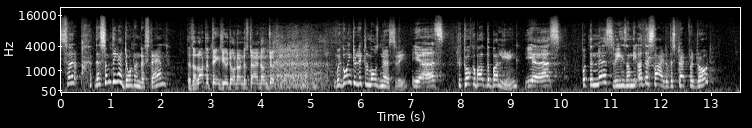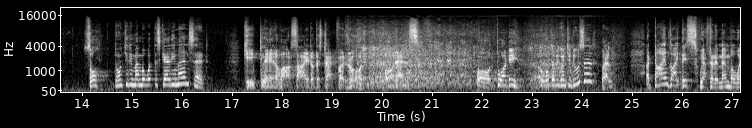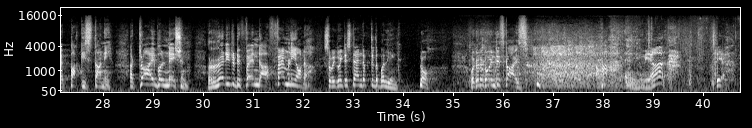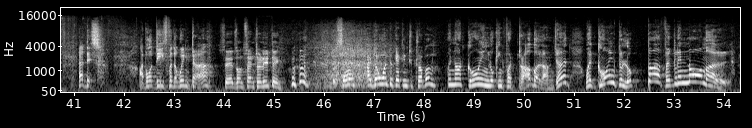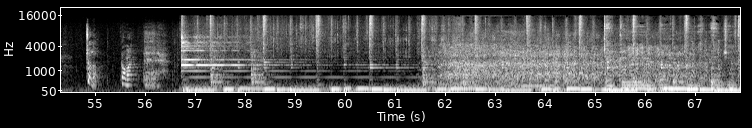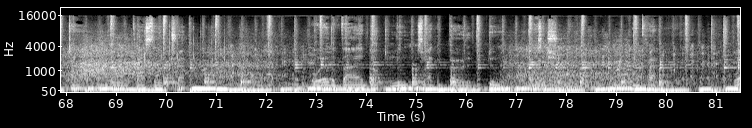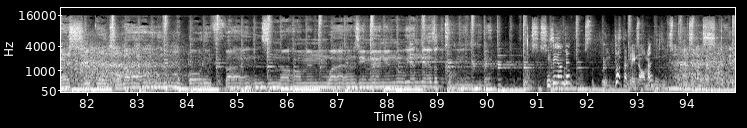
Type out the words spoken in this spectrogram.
Sir, there's something I don't understand. There's a lot of things you don't understand, Amjad. We're going to Little Mo's nursery Yes, to talk about the bullying, yes. but the nursery is on the other side of the Stratford Road. So, Don't you remember what the scary man said? keep clear of our side of the Stratford Road, or else. Oh, Twaddy. Uh, what are we going to do, sir? Well, at times like this, we have to remember we're Pakistani, a tribal nation, ready to defend our family honor. So we're going to stand up to the bullying. No, we're gonna go in disguise. Here we are. Here, have this. I bought these for the winter. Saves on central eating. But, sir, I don't want to get into trouble. We're not going looking for trouble, Amjad. We're going to look perfectly normal. Chalo, come on. A viaduct looms like a bird of doom as it should and crack. Where secrets lie in the border fires and the humming wires. Yeah, man, you know you're never coming back. You see, I'm just. Perfectly normal. Past the sky.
